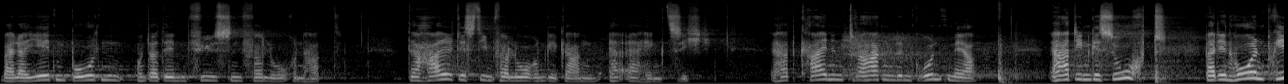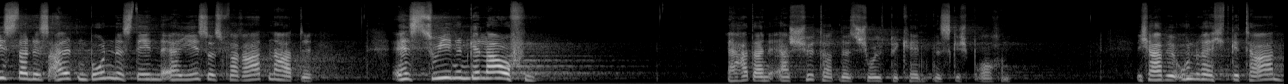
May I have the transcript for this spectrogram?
weil er jeden Boden unter den Füßen verloren hat. Der Halt ist ihm verloren gegangen, er erhängt sich. Er hat keinen tragenden Grund mehr. Er hat ihn gesucht bei den hohen Priestern des alten Bundes, denen er Jesus verraten hatte. Er ist zu ihnen gelaufen er hat ein erschütterndes Schuldbekenntnis gesprochen. Ich habe Unrecht getan.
